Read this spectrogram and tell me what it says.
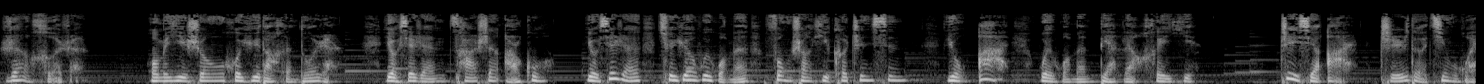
任何人。我们一生会遇到很多人，有些人擦身而过。”有些人却愿为我们奉上一颗真心，用爱为我们点亮黑夜。这些爱值得敬畏，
